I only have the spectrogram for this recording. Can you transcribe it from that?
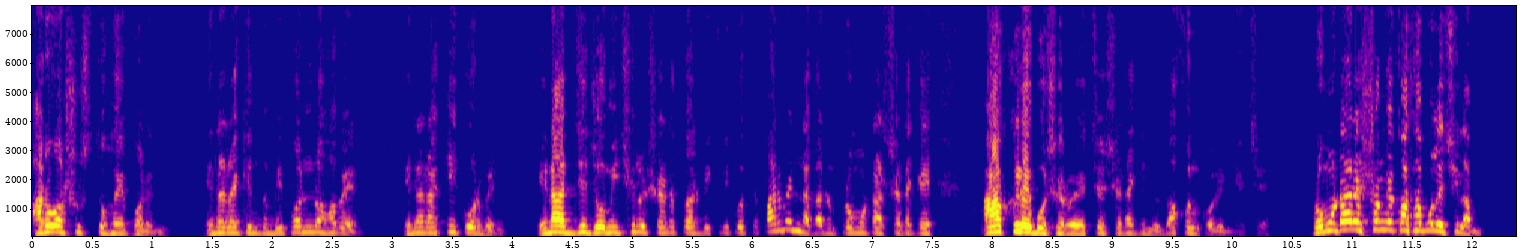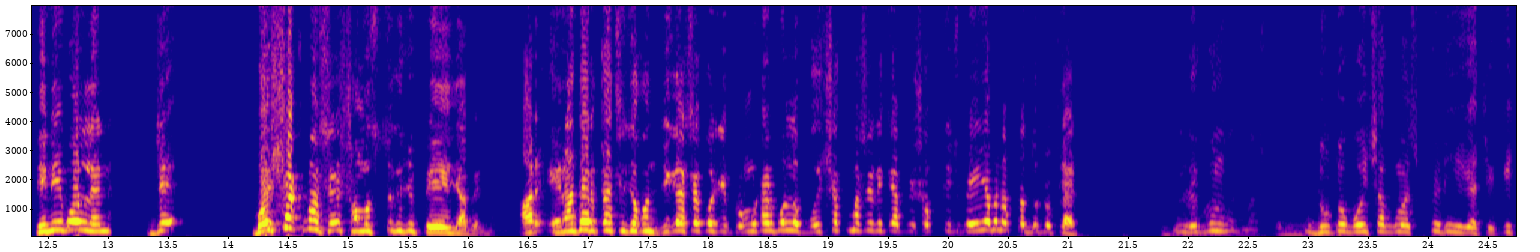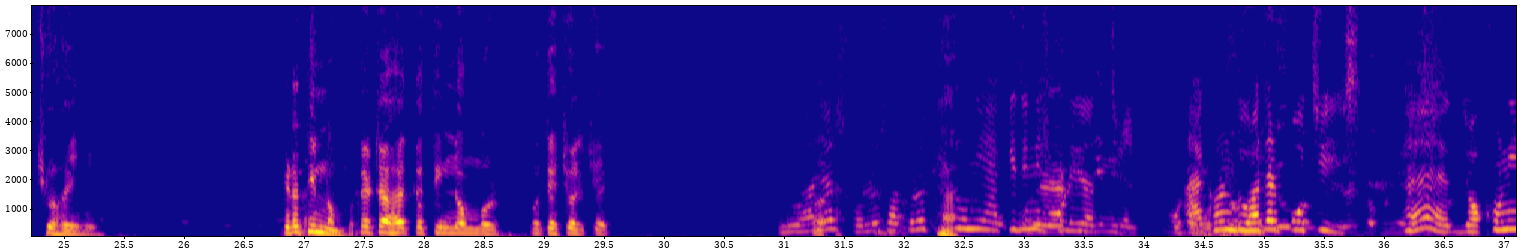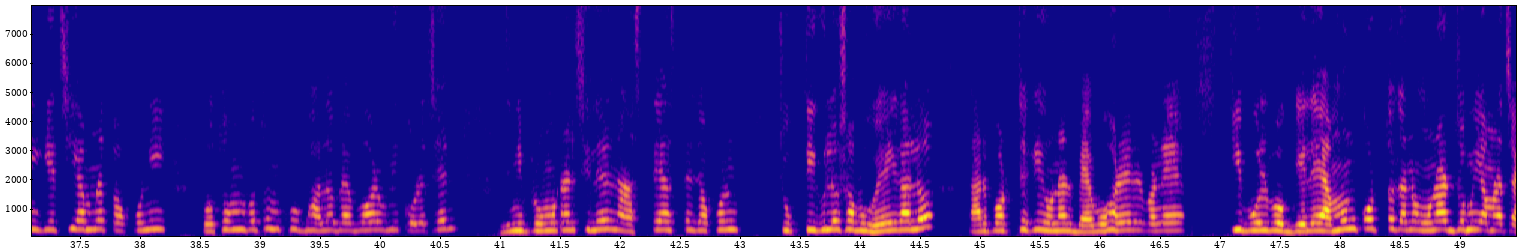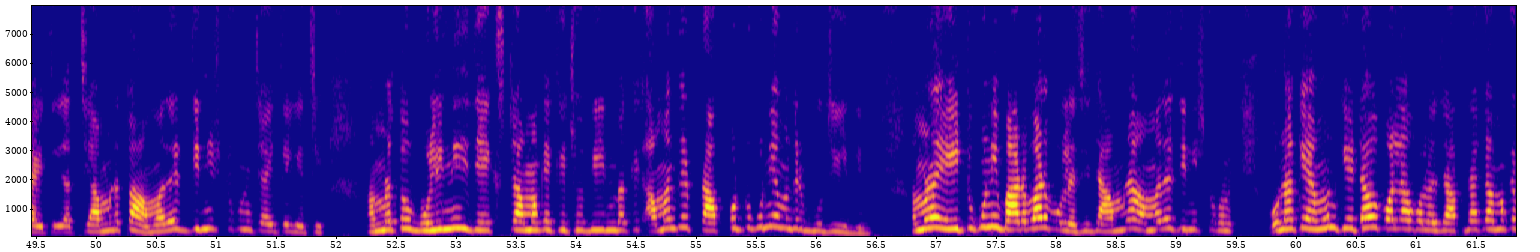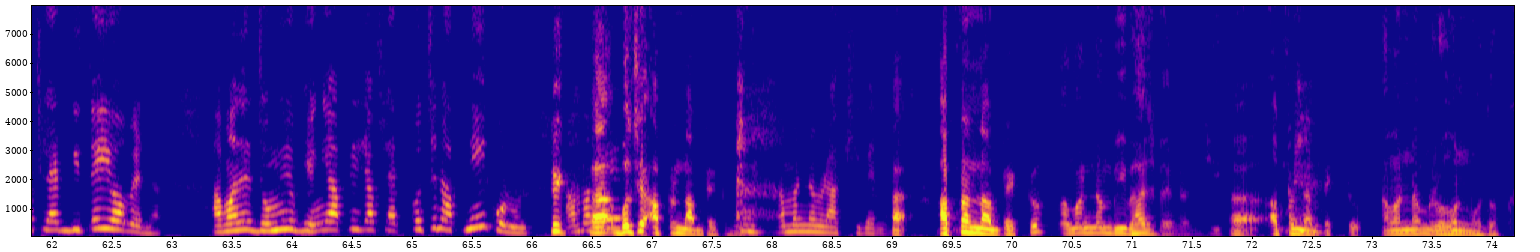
আরও অসুস্থ হয়ে পড়েন, এনারা কিন্তু বিপন্ন হবেন। এনারা কি করবেন? এনার যে জমি ছিল সেটা তো আর বিক্রি করতে পারবেন না, কারণ প্রমোটার সেটাকে আঁকড়ে বসে রয়েছে, সেটা কিন্তু দখল করে নিয়েছে। প্রমোটারের সঙ্গে কথা বলেছিলাম। তিনি বললেন যে, বৈশাখ মাসে সমস্ত কিছু পেয়ে যাবেন। আর এনাদের কাছে যখন জিজ্ঞাসা করছি প্রমোটার বলল, বৈশাখ মাসে রেখে আপনি সবকিছু পেয়ে যাবেন, আপনার দুটো ফ্ল্যাট দেখুন দুটো বৈশাখ মাস পেরিয়ে গেছে কিচ্ছু হয়নি। এটা তিন নম্বর। এটা হয়তো তিন নম্বর হতে চলছে। দু হাজার ষোলো সতেরো হ্যাঁ। থেকে উনি একই জিনিস একই করে যাচ্ছেন। এখন দু হাজার পঁচিশ। হ্যাঁ যখনই গেছি আমরা তখনই প্রথম প্রথম খুব ভালো ব্যবহার উনি করেছেন। যিনি প্রমোটার ছিলেন আস্তে আস্তে যখন চুক্তিগুলো সব হয়ে গেল। তারপর থেকে ওনার ব্যবহারের মানে কি বলব, গেলে এমন করতো যেন ওনার জমি আমরা চাইতে যাচ্ছি। আমরা তো আমাদের জিনিসটুকুনি চাইতে গেছি। আমরা তো বলিনি যে এক্সট্রা আমাকে কিছু দিন বা আমাদের প্রাপ্যটুকুনি আমাদের বুঝিয়ে দিন। আমরা এইটুকুনি বারবার বলেছি যে আমরা আমাদের জিনিসটুকুনি ওনাকে এমন কি এটাও বলা হলো যে আপনাকে আমাকে ফ্ল্যাট দিতেই হবে না। আমাদের জমি ভেঙে আপনি যা ফ্ল্যাট করছেন আপনিই করুন। ঠিক বলছি আপনার নামটা একটু আমার নাম রাখিবেন আপনার নামটা একটু? আমার নাম বিভাস ব্যানার্জি। আপনার নামটা একটু? আমার নাম রোহন মোদক।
